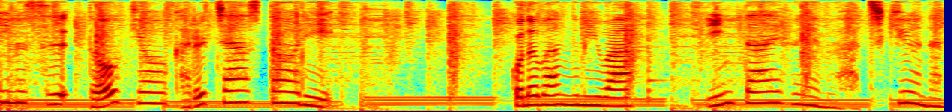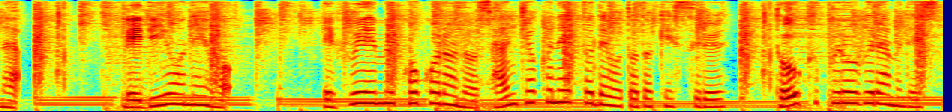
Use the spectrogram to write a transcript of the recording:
ームス東京カルチャーストーリー。この番組はインター FM897 レディオネオ FM 心の三極ネットでお届けするトークプログラムです。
